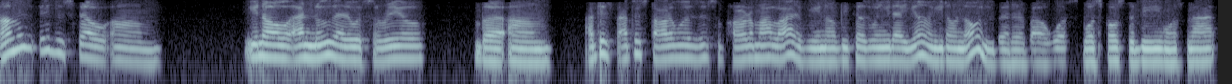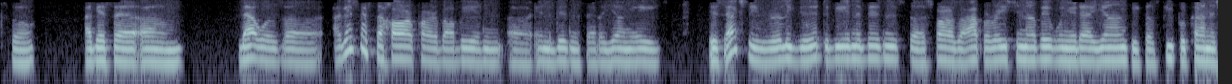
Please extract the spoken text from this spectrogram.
Um, it, it just felt, um, you know, I knew that it was surreal, but um, I just, I just thought it was just a part of my life, you know, because when you're that young, you don't know any better about what's what's supposed to be and what's not. So, I guess that, um, that was, uh, I guess that's the hard part about being uh, in the business at a young age. It's actually really good to be in the business uh, as far as the operation of it when you're that young because people kind of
